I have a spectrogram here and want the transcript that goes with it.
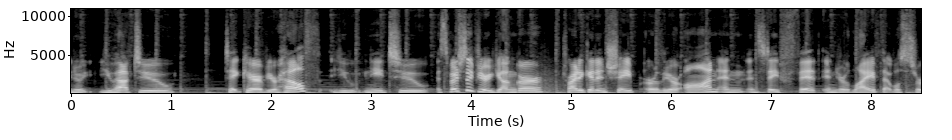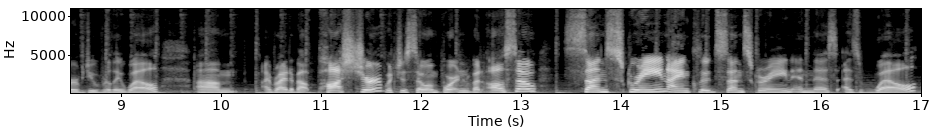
you know, you have to take care of your health. You need to, especially if you're younger, try to get in shape earlier on and, and stay fit in your life. That will serve you really well. Um, I write about posture, which is so important, but also sunscreen. I include sunscreen in this as well.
